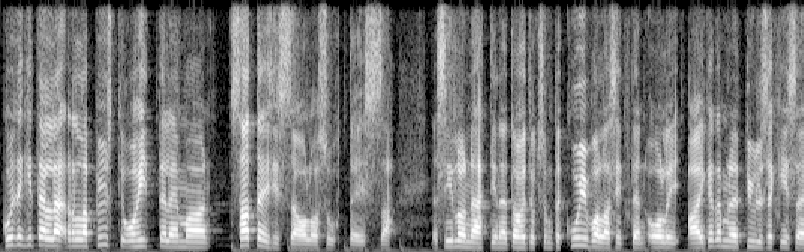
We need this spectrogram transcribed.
kuitenkin tällä ralla pystyy ohittelemaan sateisissa olosuhteissa, ja silloin nähtiin näitä ohituksia, mutta kuivalla sitten oli aika tämmöinen tylsä kisa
